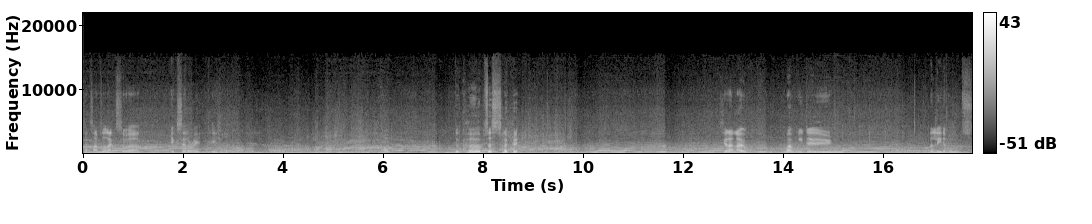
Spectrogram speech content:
sometimes I like to uh, accelerate occasionally. The curbs are slippy. See, I don't know when we do the leaderboards.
